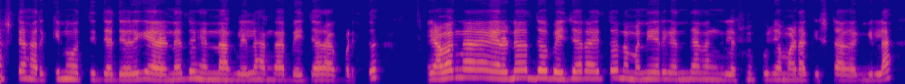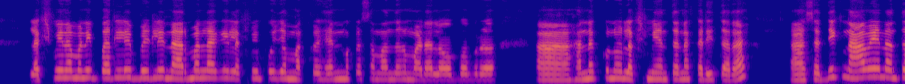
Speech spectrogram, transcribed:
ಅಷ್ಟೇ ಹರಕಿನೂ ಹೊತ್ತಿದ್ದೆ ದೇವರಿಗೆ ಎರಡನೇದು ಹೆಣ್ಣಾಗ್ಲಿಲ್ಲ, ಹಂಗ ಬೇಜಾರಾಗ್ಬಿಡ್ತು ಯಾವಾಗ ನಾ ಎರಡನೇದು ಬೇಜಾರಾಯ್ತು ನಮ್ಮ ಮನೆಯವರಿಗೆ ಅಂದೆ ನಂಗ್ ಲಕ್ಷ್ಮೀ ಪೂಜೆ ಮಾಡಾಕ್ ಇಷ್ಟ ಆಗಂಗಿಲ್ಲ. ಲಕ್ಷ್ಮಿ ನಮ್ಮ ಮನೆಗ್ ಬರ್ಲಿ ಬಿಡ್ಲಿ, ನಾರ್ಮಲ್ ಆಗಿ ಲಕ್ಷ್ಮೀ ಪೂಜೆ ಮಕ್ಳು, ಹೆಣ್ಮಕ್ಳ ಸಂಬಂಧನು ಮಾಡಲ್ಲ. ಒಬ್ಬೊಬ್ರು, ಆ ಹಣಕ್ಕೂ ಲಕ್ಷ್ಮಿ ಅಂತಾನ ಕರೀತಾರ. ಆ, ಸದ್ಯಕ್ ನಾವೇನಂತ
